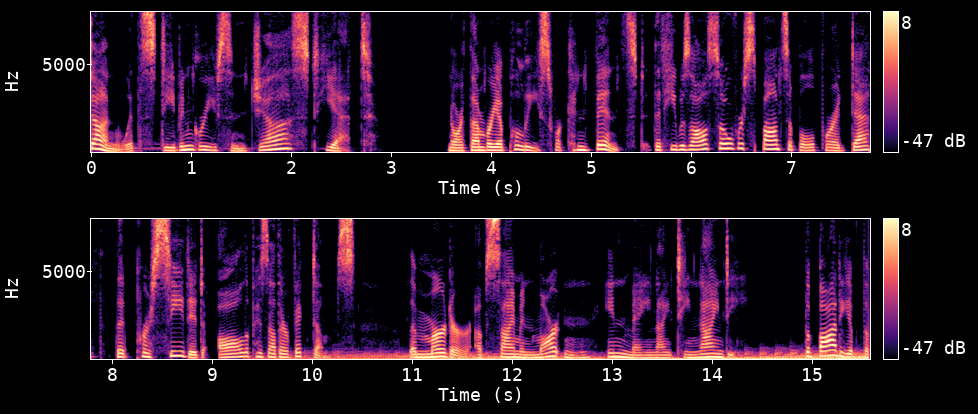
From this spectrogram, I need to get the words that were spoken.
done with Stephen Grieveson just yet. Northumbria police were convinced that he was also responsible for a death that preceded all of his other victims the murder of Simon Martin in May 1990. The body of the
